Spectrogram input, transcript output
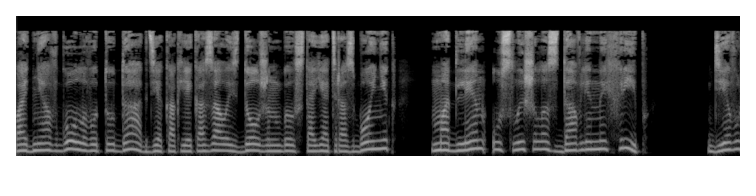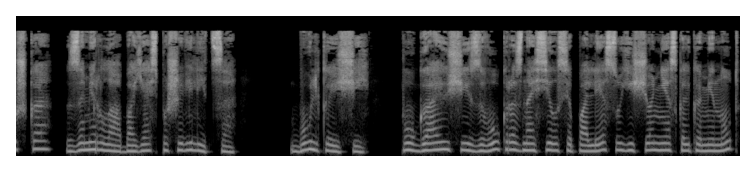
Подняв голову туда, где, как ей казалось, должен был стоять разбойник, Мадлен услышала сдавленный хрип. Девушка замерла, боясь пошевелиться. Булькающий, пугающий звук разносился по лесу еще несколько минут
